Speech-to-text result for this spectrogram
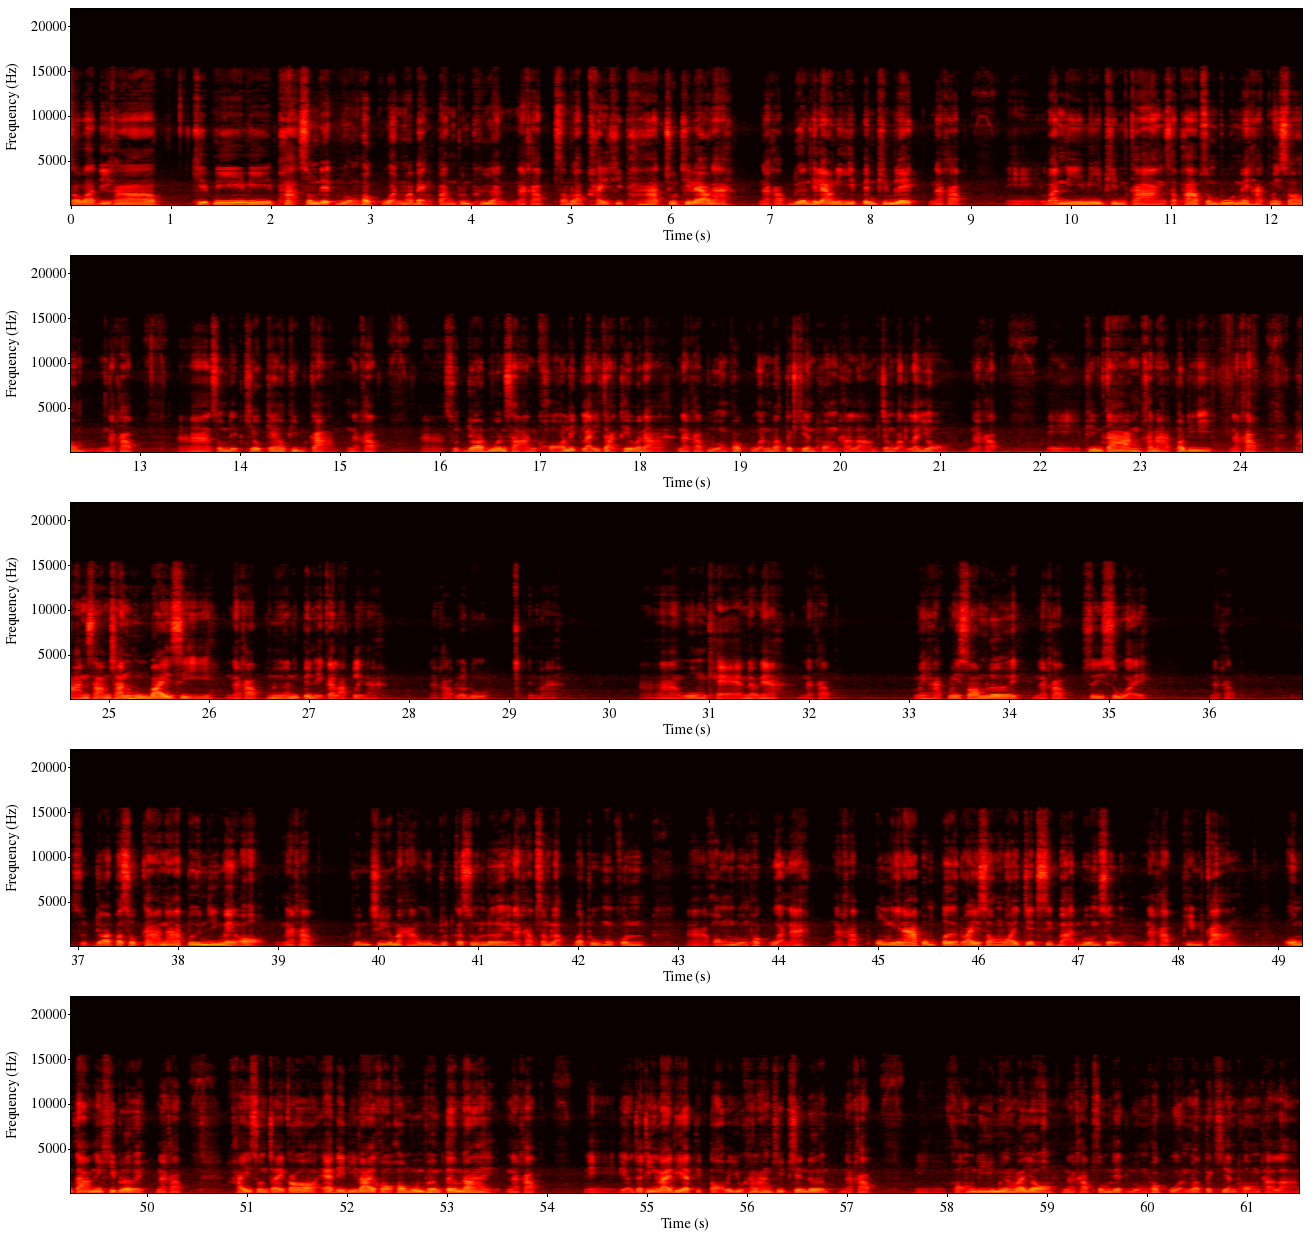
สวัสดีครับ คลิปนี้มีพระสมเด็จหลวงพ่อกวนมาแบ่งปันเพื่อนๆนะครับสำหรับใครที่พลาดชุดที่แล้วนะนะครับเดือนที่แล้วนี่หยิบเป็นพิมพ์เล็กนะครับวันนี้มีพิมพ์กลางสภาพสมบูรณ์ไม่หักไม่ซ่อมนะครับสมเด็จเขี้ยวแก้วพิมพ์กลางนะครับสุดยอดมวลสารขอเหล็กไหลจากเทวดานะครับหลวงพ่อกวนวัดตะเคียนทองทาราม จังหวัดระยองนะครับพิมพ์กลางขนาดพอดีนะครับฐาน 3 ชั้นหุงใบสีนะครับเนื้อนี่เป็นเอกลักษณ์เลยนะนะครับเราดูเห็นไหมา วงแขนแบบเนี้ยนะครับ ไม่หักไม่ซ่อมเลยนะครับ สวยๆนะครับ สุดยอดประสบการณ์นะ ปืนยิงไม่ออกนะครับ ขึ้นชื่อมหาอุดหยุดกระสุนเลยนะครับสำหรับวัตถุมงคลอของหลวงพ่อกวนนะนะครับ องค์นี้นะผมเปิดไว้ 270 บาทรวมส่งนะครับ พิมพ์กลาง องค์ตามในคลิปเลยนะครับ ใครสนใจก็แอดไอดีไลน์ขอข้อมูลเพิ่มเติมได้นะครับนี่เดี๋ยวจะทิ้งรายละเอียดติดต่อไว้อยู่ข้างล่างคลิปเช่นเดิมนะครับ ของดีเมืองระยองนะครับ สมเด็จหลวงพ่อกวนวัดตะเคียนทองทาราม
